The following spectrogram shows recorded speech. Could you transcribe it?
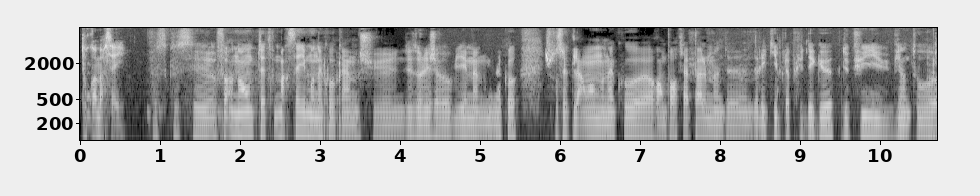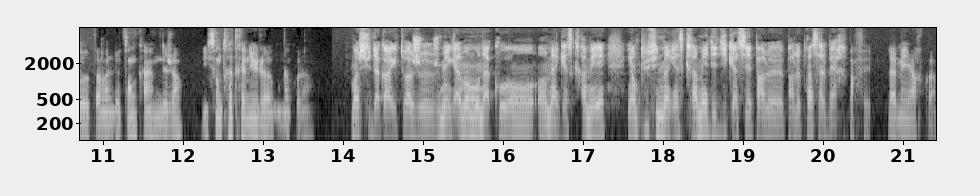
pourquoi Marseille? Parce que c'est, enfin non, peut-être Marseille et Monaco quand même. Je suis désolé, j'avais oublié même Monaco. Je pense que clairement Monaco remporte la palme de, de l'équipe la plus dégueu depuis bientôt pas mal de temps quand même déjà. Ils sont très très nuls Monaco là. Moi, je suis d'accord avec toi. Je, je, mets également Monaco en, en merguez cramée et en plus une merguez cramée dédicacée par le par le prince Albert. Parfait, la meilleure quoi.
